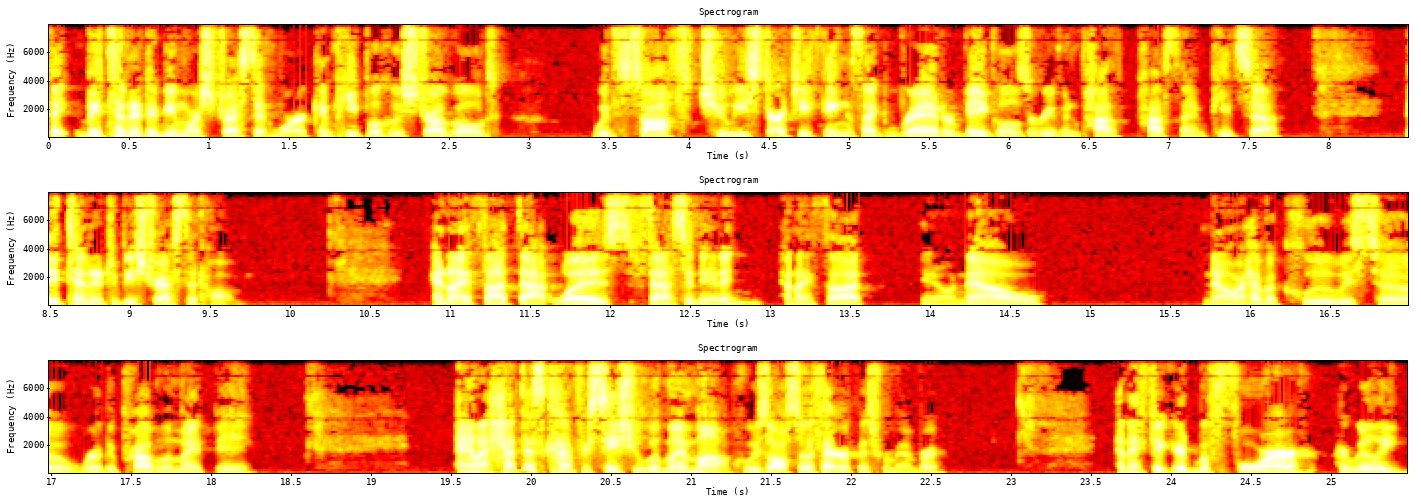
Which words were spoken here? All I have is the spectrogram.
they, they tended to be more stressed at work. And people who struggled with soft, chewy, starchy things like bread or bagels or even pa- pasta and pizza, they tended to be stressed at home. And I thought that was fascinating. And I thought, you know, now, now I have a clue as to where the problem might be. And I had this conversation with my mom, who is also a therapist, remember? And I figured before I really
